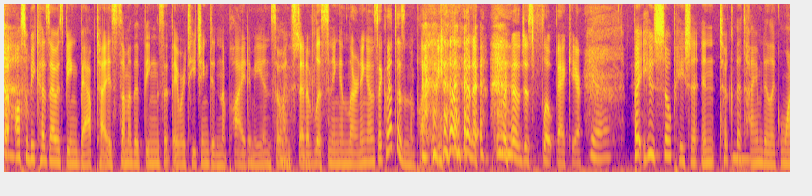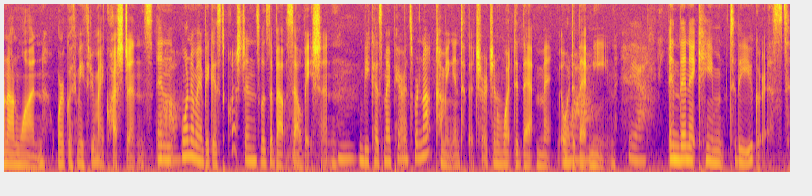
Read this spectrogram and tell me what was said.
but also because I was being baptized, some of the things that they were teaching didn't apply to me. And so Oh, instead sure. of listening and learning, I was like, that doesn't apply to me. I'm going to just float back here. Yeah. But he was so patient and took the mm-hmm. time to like one on one work with me through my questions. And Wow. one of my biggest questions was about salvation mm. because my parents were not coming into the church and what did that me- what did that mean? Yeah. And then it came to the Eucharist.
